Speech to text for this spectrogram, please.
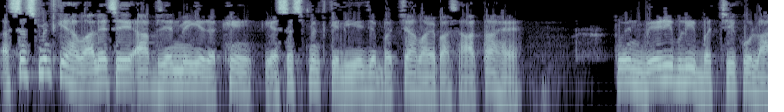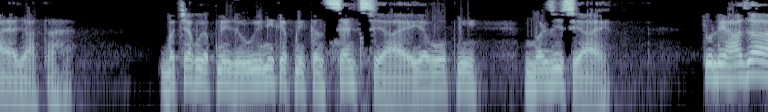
اسسمنٹ کے حوالے سے آپ ذہن میں یہ رکھیں کہ اسسمنٹ کے لیے جب بچہ ہمارے پاس آتا ہے تو انویریبلی بچے کو لایا جاتا ہے۔ بچہ کوئی اپنی ضروری نہیں کہ اپنی کنسینٹ سے آئے یا وہ اپنی مرضی سے آئے۔ تو لہٰذا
